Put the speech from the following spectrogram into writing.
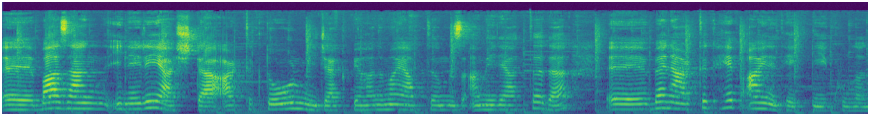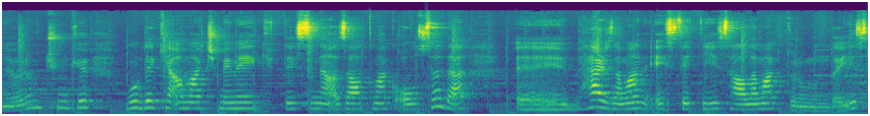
e, bazen ileri yaşta artık doğurmayacak bir hanıma yaptığımız ameliyatta da e, ben artık hep aynı tekniği kullanıyorum. Çünkü buradaki amaç meme kütlesini azaltmak olsa da her zaman estetiği sağlamak durumundayız.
